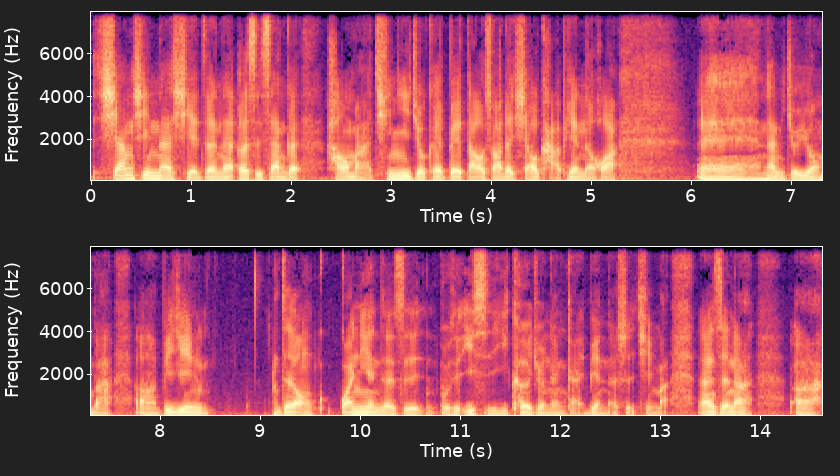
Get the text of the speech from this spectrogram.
相信那写着那二十三个号码轻易就可以被盗刷的小卡片的话，哎，那你就用吧。啊，毕竟这种观念这是不是一时一刻就能改变的事情嘛？但是呢，啊，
